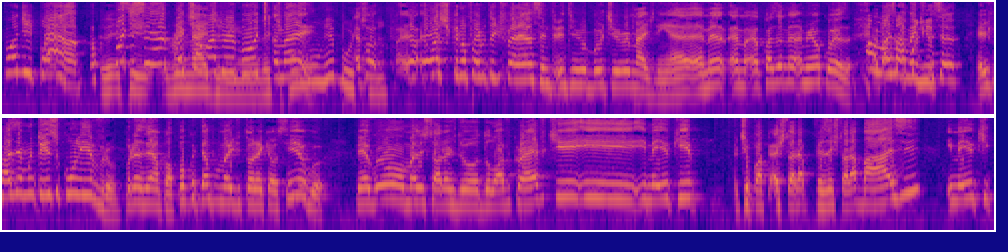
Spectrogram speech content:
Pode, pode. É, pode ser, pode chamar de reboot é tipo também. um reboot, É, né? eu, eu acho que não faz muita diferença entre, entre reboot e reimagining. É, é, é- é quase a me- a mesma coisa. Ah, é mas basicamente mais bonito. você, eles fazem muito isso com livro. Por exemplo, há pouco tempo uma editora que eu sigo pegou umas histórias do, do Lovecraft e, e meio que. Tipo, a, a história fez a história base e meio que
